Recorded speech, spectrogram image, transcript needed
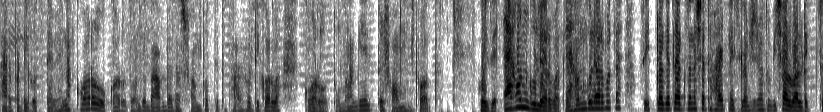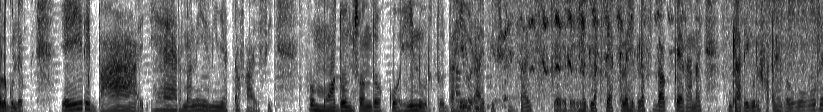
থার্ড পার্টি করতে হবে। না, করো করো, তোমাকে বাপ দাদার সম্পত্তি তো থার্ড পার্টি করবা, করো তোমাকে তো সম্পদ। ওই যে, এখন গুলিয়ার বাঁকা, এখন গুলিয়ার বাঁকা, ওই একটু আগে তো একজনের সাথে ফাইট নিয়েছিলাম, সেই সময় তো বিশাল বালটা ছিল গুলিয়াতে এই রে ভাই হ্যাঁ মানে এনিমি একটা পাইছি। পুরো মদন চন্দ্র কোহিনুর তো যাই যাই পিস পিস যাই হেড লাগছে একটা হেড লাগছে দাও প্যারা নাই। গাড়িগুলো ফাটা হলো ওরে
